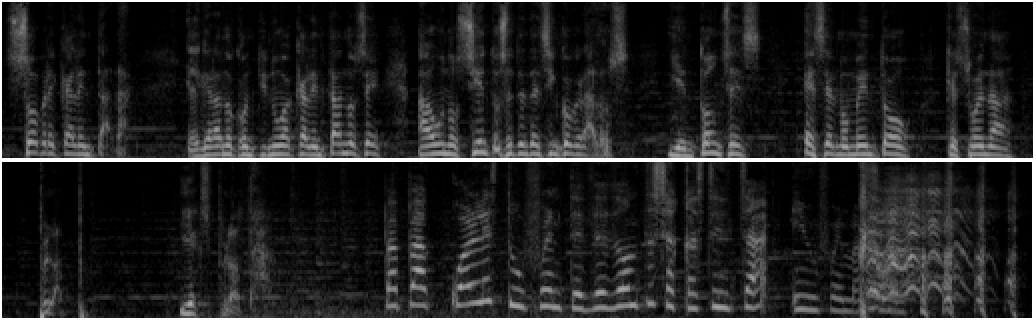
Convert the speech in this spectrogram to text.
sobrecalentada. El grano continúa calentándose a unos 175 grados y entonces es el momento que suena plop y explota. Papá, ¿cuál es tu fuente? ¿De dónde sacaste esta información?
